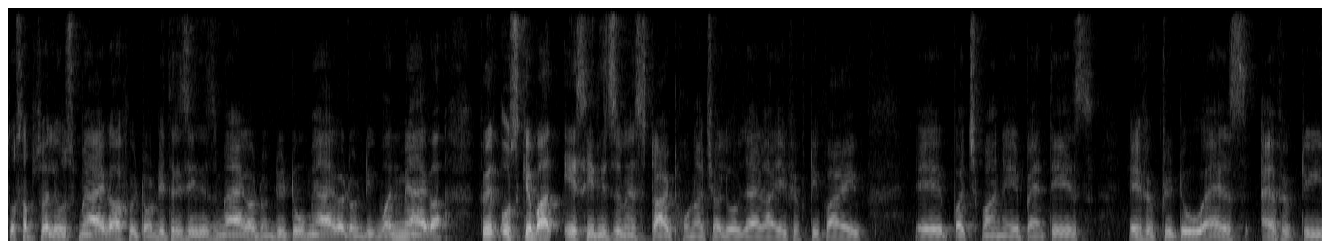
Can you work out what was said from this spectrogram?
तो सबसे पहले उसमें आएगा, फिर ट्वेंटी थ्री सीरीज़ में आएगा ट्वेंटी टू में आएगा ट्वेंटी वन में आएगा। फिर उसके बाद ए सीरीज़ में स्टार्ट होना चालू हो जाएगा। ए फिफ्टी फाइव ए पचपन ए पैंतीस A fifty two S A fifty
